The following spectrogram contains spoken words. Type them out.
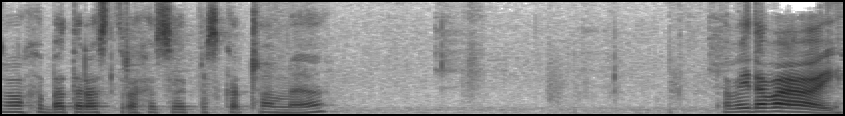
No, chyba teraz trochę sobie poskaczemy. Dawaj, dawaj.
